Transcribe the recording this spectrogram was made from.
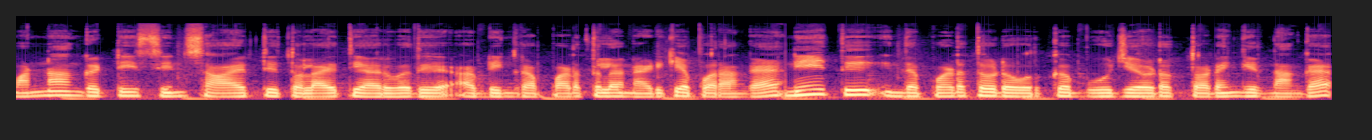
மண்ணாங்கட்டி சின்ஸ் ஆயிரத்தி தொள்ளாயிரத்தி அறுபது அப்படிங்கிற படத்துல நடிக்க போறாங்க. நேத்து இந்த படத்தோட ஒர்க்க பூஜையோட தொடங்கியிருந்தாங்க.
